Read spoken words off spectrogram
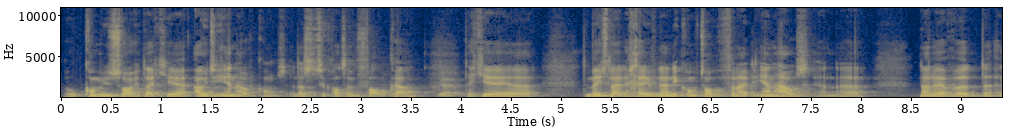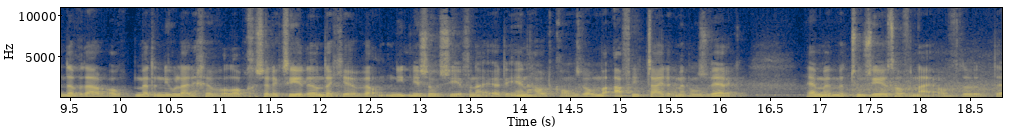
hoe kom je zorgen dat je uit die inhoud komt? En dat is natuurlijk altijd een valkuil. Ja. Dat je uh, de meeste leidinggevenden, die komen toch wel vanuit de inhoud. En nou, daar hebben we, dat we daar ook met een nieuwe leidinggever wel op geselecteerd. Hè, omdat je wel niet meer zozeer vanuit de inhoud komt, wel een affiniteit hebt met ons werk. Hè, met, met toezicht over, nou ja, over de, de,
